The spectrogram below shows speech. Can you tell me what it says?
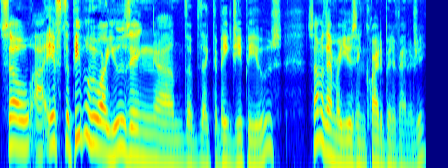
So uh, if the people who are using um, the like the big GPUs, some of them are using quite a bit of energy.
